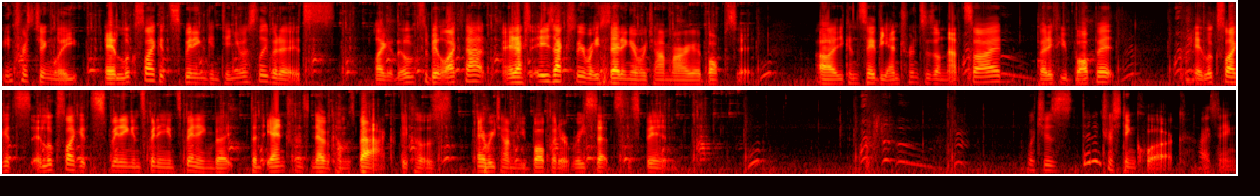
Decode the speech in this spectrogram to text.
Interestingly, it looks like it's spinning continuously, but it's like, it looks a bit like that. It actually is actually resetting every time Mario bops it. Uh, you can see the entrance is on that side, but if you bop it, it looks like it's it looks like it's spinning and spinning and spinning, but the entrance never comes back because every time you bop it, it resets the spin. Which is an interesting quirk, I think.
